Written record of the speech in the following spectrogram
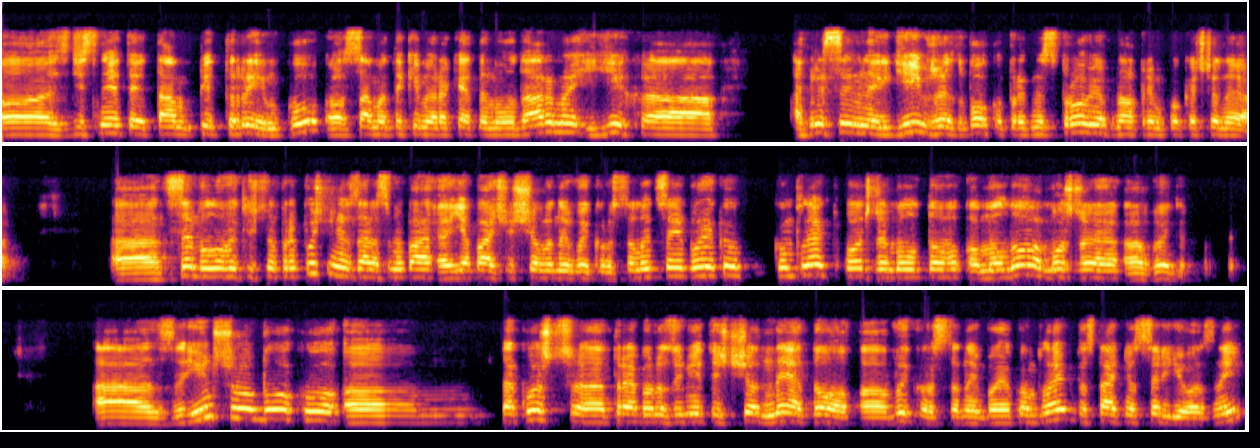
е, здійснити там підтримку е, саме такими ракетними ударами, їх е, агресивних дій вже з боку Придністров'я в напрямку Кишиневу. Е, Це було виключно припущення. Зараз ми е, я бачу, що вони використали цей боєкомплект. Отже, Молдова, Молдова може е, видихнути. А з іншого боку, е, також е, треба розуміти, що недовикористаний боєкомплект достатньо серйозний.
